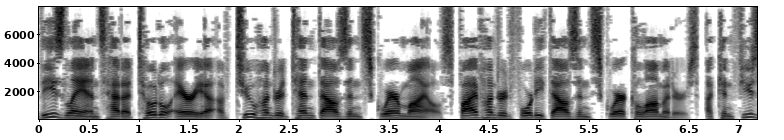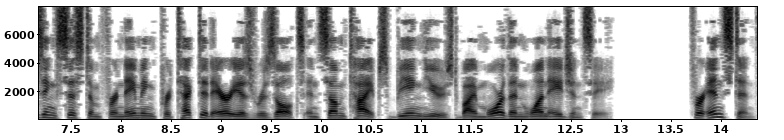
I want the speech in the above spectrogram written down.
These lands had a total area of 210,000 square miles, 540,000 square kilometers. A confusing system for naming protected areas results in some types being used by more than one agency. For instance,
